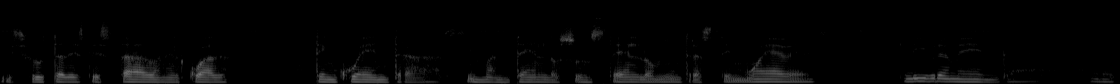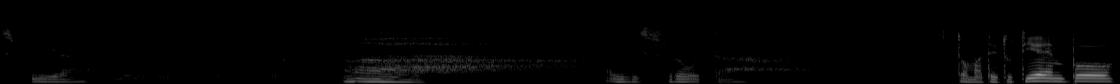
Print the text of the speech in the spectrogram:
Disfruta de este estado en el cual te encuentras y manténlo, sosténlo mientras te mueves libremente. Respira. Ah, y disfruta. Tómate tu tiempo.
